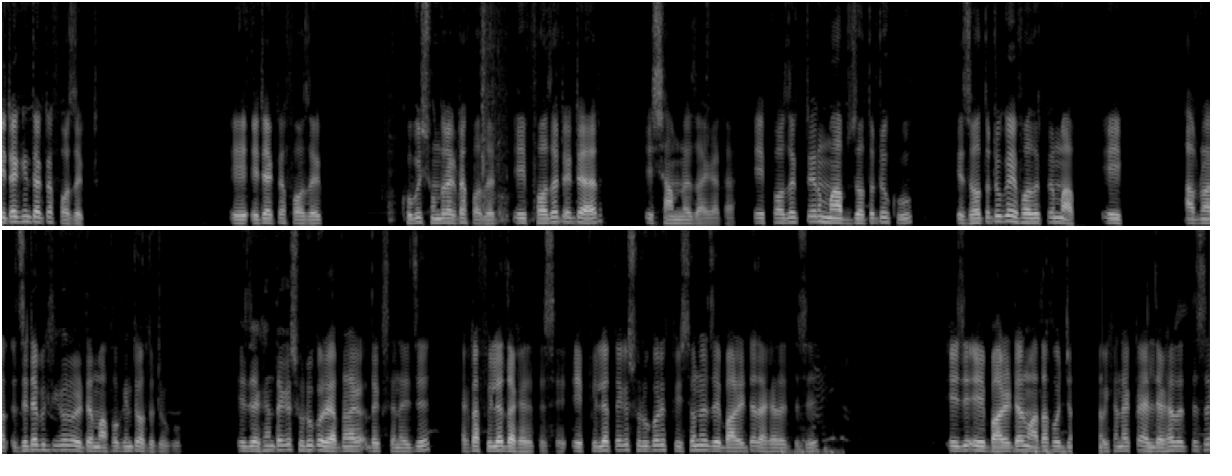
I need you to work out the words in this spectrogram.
এটা কিন্তু একটা প্রজেক্ট এটা একটা প্রজেক্ট খুবই সুন্দর একটা প্রজেক্ট এই প্রজেক্ট এটার এই সামনের জায়গাটা। এই প্রজেক্টের মাপ যতটুকু এই যতটুকু এই প্রজেক্টের মাপ, এই আপনার যেটা বিক্রি করব এটার মাপও কিন্তু অতটুকু। এই যে এখান থেকে শুরু করে আপনারা দেখছেন, এই যে একটা ফিলার দেখা যাইতেছে। এই ফিলার থেকে শুরু করে পিছনে যে বাড়িটা দেখা যাইতেছে, এই যে এই বাড়িটার মাথা পর্যন্ত ওইখানে একটা এল দেখা যাইতেছে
